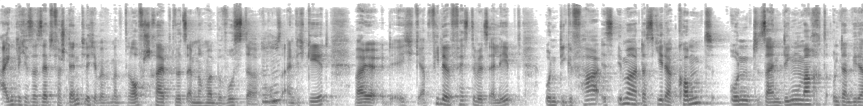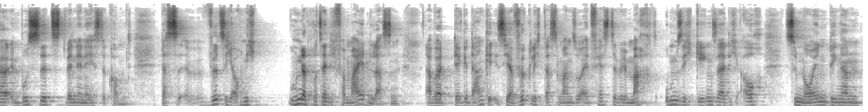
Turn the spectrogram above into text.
eigentlich ist das selbstverständlich, aber wenn man es draufschreibt, wird es einem nochmal bewusster, worum es mhm. eigentlich geht. Weil ich habe viele Festivals erlebt und die Gefahr ist immer, dass jeder kommt und sein Ding macht und dann wieder im Bus sitzt, wenn der nächste kommt. Das äh, wird sich auch nicht hundertprozentig vermeiden lassen. Aber der Gedanke ist ja wirklich, dass man so ein Festival macht, um sich gegenseitig auch zu neuen Dingen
